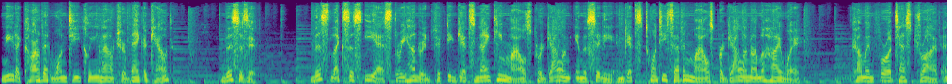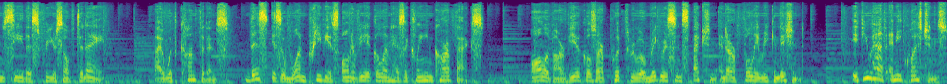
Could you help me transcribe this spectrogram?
Need a car that won't clean out your bank account? This is it. This Lexus ES350 gets 19 miles per gallon in the city and gets 27 miles per gallon on the highway. Come in for a test drive and see this for yourself today. Buy with confidence, this is a one previous owner vehicle and has a clean Carfax. All of our vehicles are put through a rigorous inspection and are fully reconditioned. If you have any questions,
